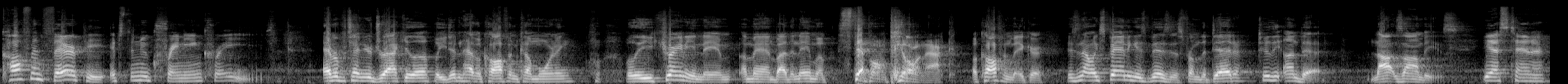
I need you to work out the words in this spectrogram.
Coffin therapy, it's the new cranian craze. Ever pretend you're Dracula, but you didn't have a coffin come morning? Well, the Ukrainian name, a man by the name of Stepan Pilonak, a coffin maker, is now expanding his business from the dead to the undead, not zombies. Yes, Tanner,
